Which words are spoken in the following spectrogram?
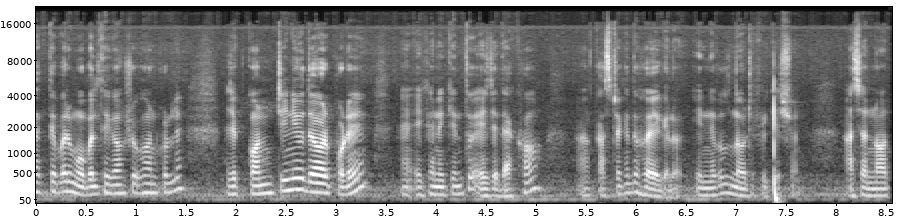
থাকতে পারে মোবাইল থেকে অংশগ্রহণ করলে। যে কন্টিনিউ দেওয়ার পরে হ্যাঁ, এখানে কিন্তু এই যে দেখো কাজটা কিন্তু হয়ে গেল। ইনেবল নোটিফিকেশন আচ্ছা নট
